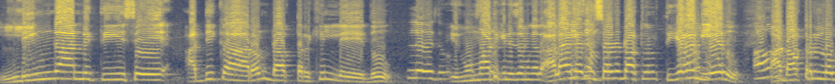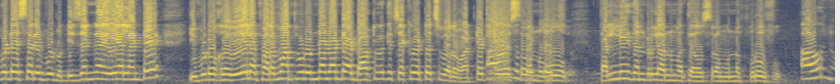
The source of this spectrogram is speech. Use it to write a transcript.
లింగాన్ని తీసే అధికారం డాక్టర్కి లేదు. లేదు. ఇది ముమ్మాటికి నిజం కదా? అలా ఎలా చేస్తాడు డాక్టర్? తీయడానికి లేదు. ఆ డాక్టర్ లోపడేస్తారు ఇప్పుడు. నిజంగా వేయాలంటే ఇప్పుడు ఒకవేళ పరమాత్ముడు ఉన్నాడంటే ఆ డాక్టర్కి చెక్ పెట్టొచ్చు మనం. అట్టెట్లా అవును, చేస్తావు నువ్వు. తల్లిదండ్రుల అనుమతి అవసరం ఉన్న ప్రూఫ్. అవును.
